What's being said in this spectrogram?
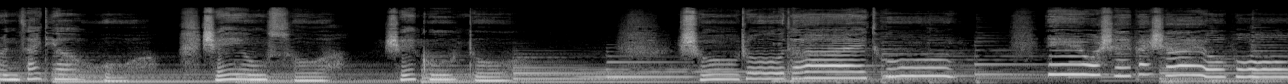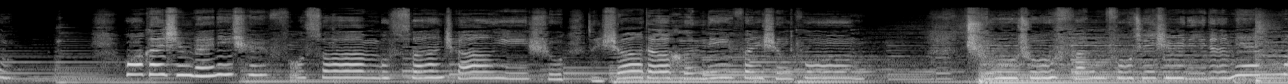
人在跳舞？谁庸俗，谁孤独？守株待兔，你我谁被谁诱捕？我甘心被你屈服，算不算场艺术？怎舍得和你分胜负？处处反复，全是你的面目。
